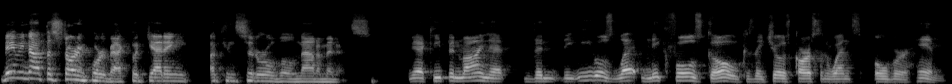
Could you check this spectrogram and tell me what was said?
maybe not the starting quarterback, but getting a considerable amount of minutes. Yeah, keep in mind that the the Eagles let Nick Foles go because they chose Carson Wentz over him.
